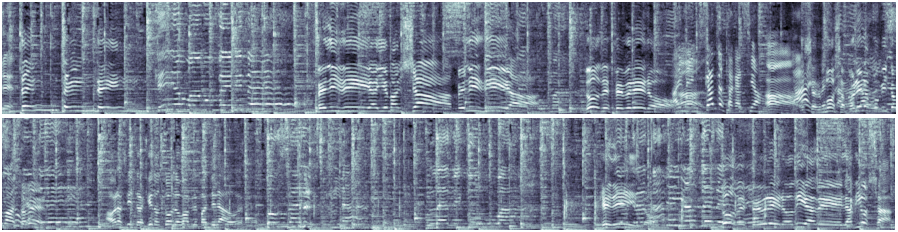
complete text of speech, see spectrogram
Bien. Ten, ten, ten. Feliz día, Yemanjá. Feliz día. 2 de febrero. Ay, me encanta esta canción. Ah, es hermosa. Ponela un poquito más, a ver. Ahora sí trajeron todos los baffles patelados. ¿eh? Qué lindo. 2 de febrero, día de la diosa,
